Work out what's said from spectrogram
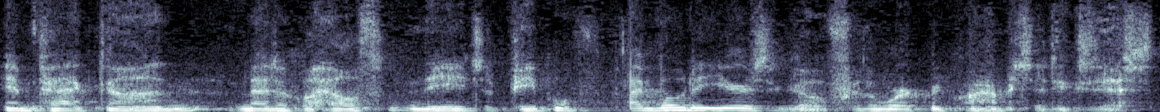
impact on medical health needs of people. I voted years ago for the work requirements that exist,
